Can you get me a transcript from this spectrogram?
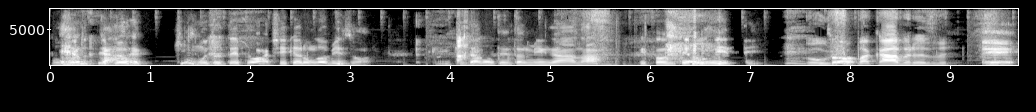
por Era um tempo eu- cara? Por Que? muito tempo eu achei que era um lobisomem. Que, que tava tentando me enganar e falando que era um ET. Ou Só. chupa-cabras, né? É,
